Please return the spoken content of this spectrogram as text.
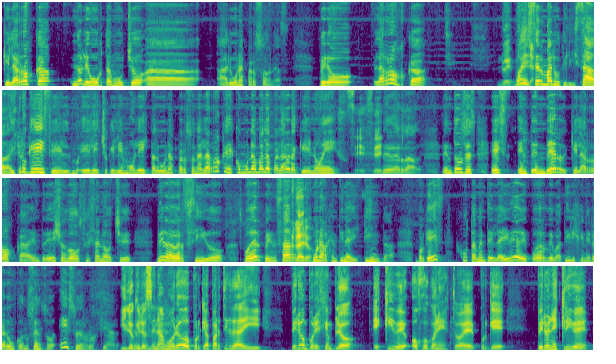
que la rosca no le gusta mucho a, a algunas personas. Pero la rosca puede ser mal utilizada y creo que ese es el, hecho que les molesta a algunas personas. La rosca es como una mala palabra que no es, de verdad. Entonces es entender que la rosca entre ellos dos esa noche debe haber sido poder pensar una Argentina distinta, porque es justamente la idea de poder debatir y generar un consenso. Eso es rosquear. Y lo que los enamoró, porque a partir de ahí, Perón, por ejemplo, escribe, ojo con esto, ¿eh? porque Perón escribe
